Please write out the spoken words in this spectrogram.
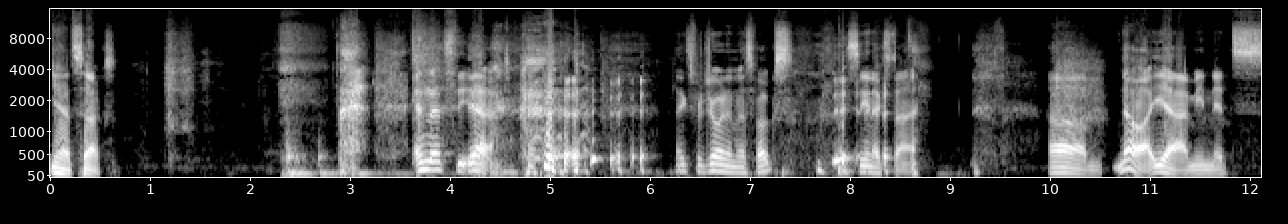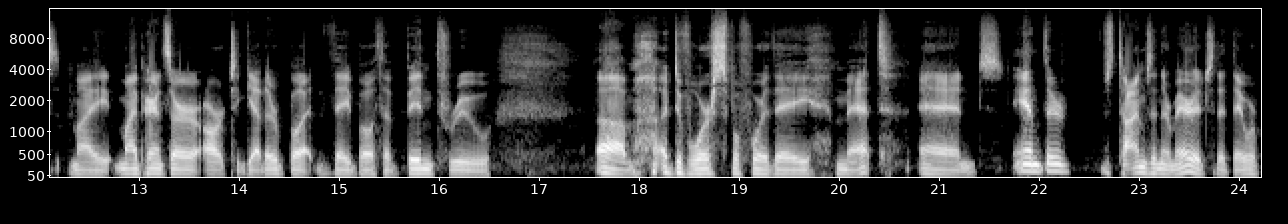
Yeah, it sucks. and that's the yeah. Thanks for joining us, folks. See you next time. Um, no, yeah, I mean it's my my parents are are together, but they both have been through um, a divorce before they met, and and there's times in their marriage that they were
